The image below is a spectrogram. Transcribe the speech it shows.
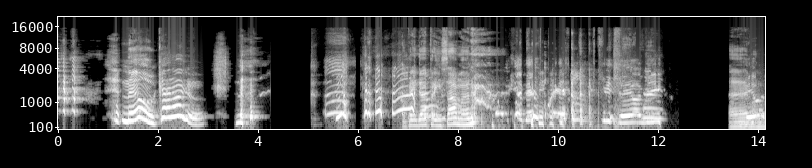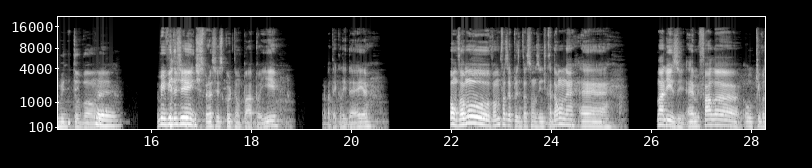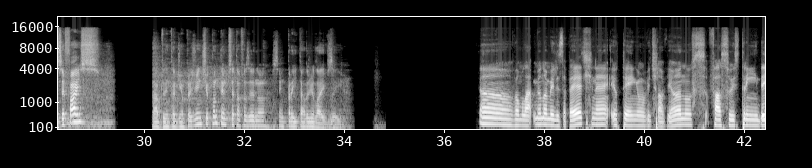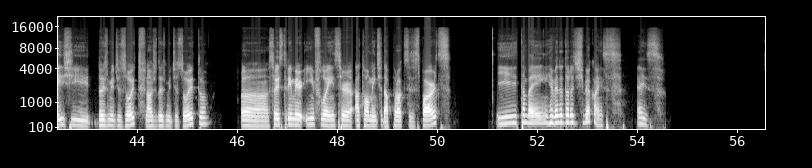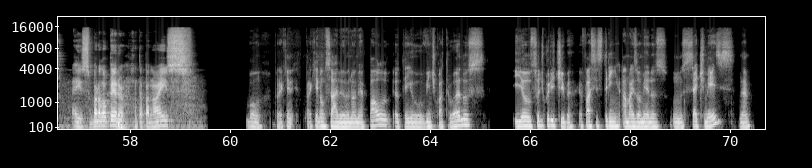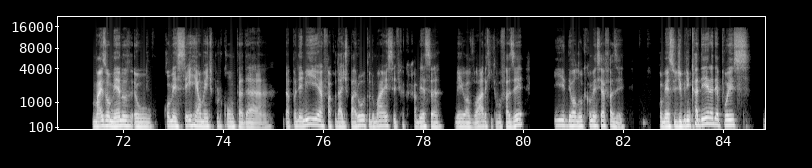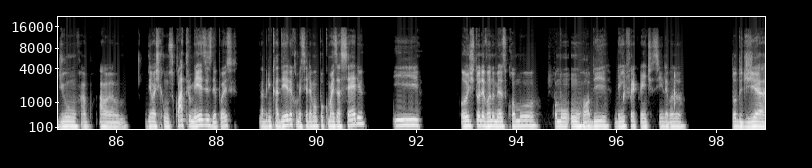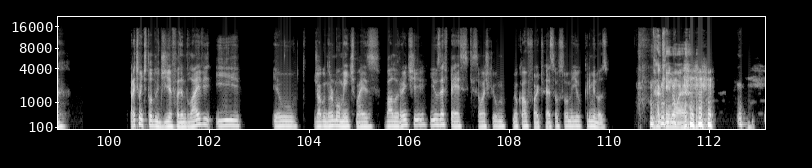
Não! Caralho! Aprendeu a prensar, mano? Fideu, amigo. Ai, Meu mano, muito bom, É. Bem-vindo, gente. Espero que vocês curtam o papo aí. Pra bater aquela ideia. Bom, vamos, vamos fazer a apresentaçãozinha de cada um, né? É... Lá, Lizzy, é, me fala o que você faz. Dá uma apresentadinha pra gente. Quanto tempo você tá fazendo essa empreitada de lives aí? Ah, vamos lá. Meu nome é Elizabeth, né? Eu tenho 29 anos, faço stream desde 2018, final de 2018. Ah, sou streamer e influencer atualmente da Proxys Sports. E também revendedora de Tibia Coins. É isso. É isso. Bora lá, Opera. Conta pra nós. Bom, pra quem, pra quem não sabe, meu nome é Paulo, eu tenho 24 anos e eu sou de Curitiba. Eu faço stream há mais ou menos uns sete meses, né? Mais ou menos eu comecei realmente por conta da, da pandemia, a faculdade parou tudo mais, você fica com a cabeça meio avoada, o que, que eu vou fazer? E deu a louca e comecei a fazer. Começo de brincadeira, depois de um. a- a- deu acho que uns quatro meses depois na brincadeira, comecei a levar um pouco mais a sério e hoje estou levando mesmo como, como um hobby bem frequente, assim, levando todo dia, praticamente todo dia fazendo live e eu jogo normalmente mais Valorant e os FPS, que são acho que o meu carro forte, o resto eu sou meio criminoso. Quem não é?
